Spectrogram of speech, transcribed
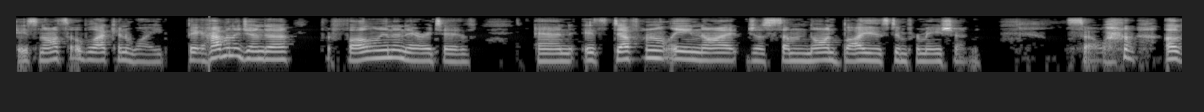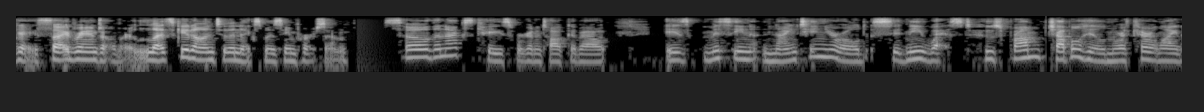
It's not so black and white. They have an agenda, they're following a narrative, and it's definitely not just some non biased information. So, okay, side rant over. Let's get on to the next missing person. So, the next case we're going to talk about is missing 19 year old Sydney West, who's from Chapel Hill, North Carolina.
